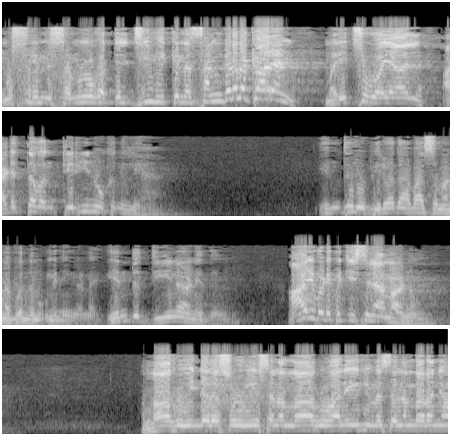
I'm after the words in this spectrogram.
മുസ്ലിം സമൂഹത്തിൽ ജീവിക്കുന്ന സംഘടനക്കാരൻ മരിച്ചുപോയാൽ അടുത്തവൻ തിരിഞ്ഞു നോക്കുന്നില്ല എന്തൊരു വിരോധാഭാസമാണ് പൊന്നു മുഅ്മിനീങ്ങളെ എന്ത് ദീനാണിത്. ആര് പഠിപ്പിച്ച ഇസ്ലാമാണ്? അള്ളാഹുവിന്റെ റസൂൽ അലൈഹി വസല്ലം പറഞ്ഞു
